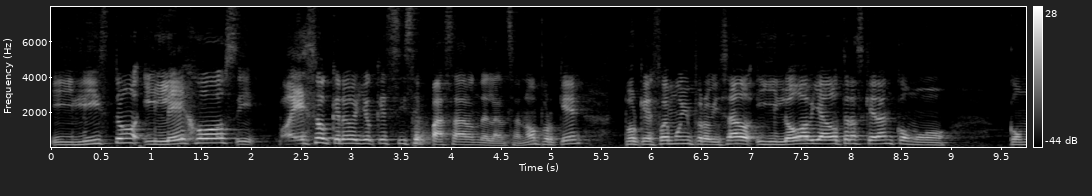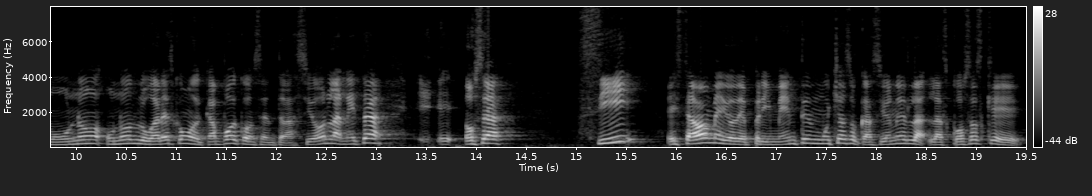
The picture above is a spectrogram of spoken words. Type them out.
y listo y lejos y eso creo yo que sí se pasaron de lanza, ¿no? ¿Por qué? Porque fue muy improvisado y luego había otras que eran como como uno, unos lugares como de campo de concentración. La neta, eh, eh, o sea, sí estaba medio deprimente en muchas ocasiones las cosas que,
